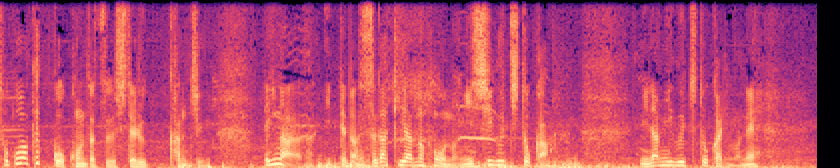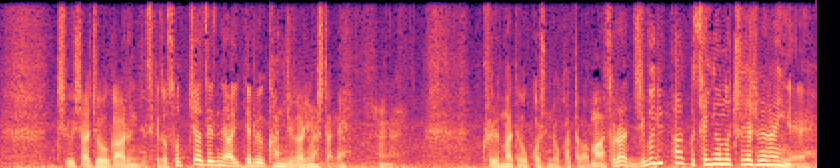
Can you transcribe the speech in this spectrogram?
そこは結構混雑してる感じ。で今言ってたスガキ屋の方の西口とか南口とかにもね駐車場があるんですけどそっちは全然空いてる感じがありましたね、うん、車でお越しの方は。まあそれはジブリパーク専用の駐車場じゃないんでね。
